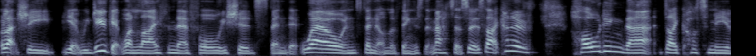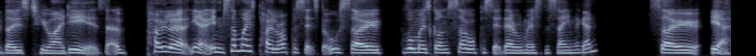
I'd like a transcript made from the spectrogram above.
well actually yeah we do get one life and therefore we should spend it well and spend it on the things that matter. So it's that kind of holding that dichotomy of those two ideas that are polar you know in some ways polar opposites but also have almost gone so opposite they're almost the same again so yeah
